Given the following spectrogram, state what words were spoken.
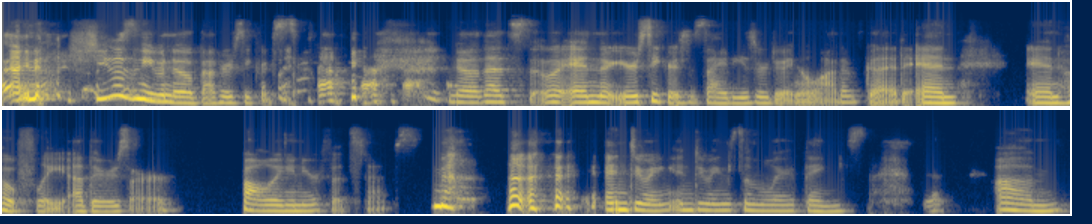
I know she doesn't even know about her secret society. no, that's and your secret societies are doing a lot of good, and and hopefully others are following in your footsteps and doing and doing similar things. Yeah. Um,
